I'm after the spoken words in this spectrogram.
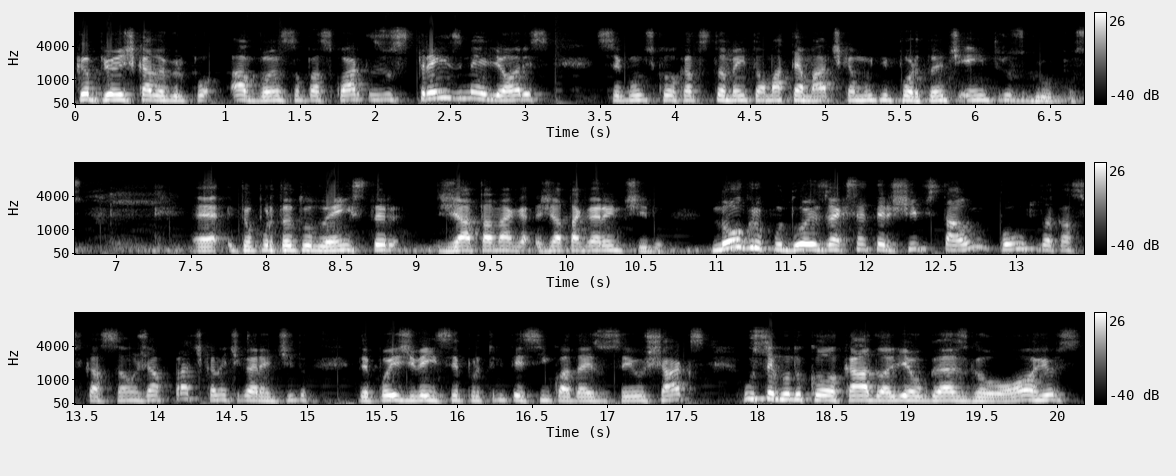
campeões de cada grupo avançam para as quartas e os três melhores, segundo os colocados também. Então, a matemática é muito importante entre os grupos. É, então, portanto, o Leinster já está já tá garantido. No grupo 2, o Exeter Chiefs está a um ponto da classificação, já praticamente garantido, depois de vencer por 35 a 10 o Sale Sharks. O segundo colocado ali é o Glasgow Warriors,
